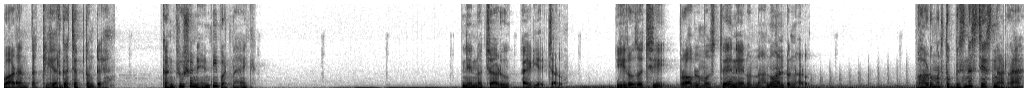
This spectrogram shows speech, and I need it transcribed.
వాడంత క్లియర్గా చెప్తుంటే కన్ఫ్యూషన్ ఏంటి పట్నాయక్? నిన్నొచ్చాడు ఐడియా ఇచ్చాడు. ఈరోజు వచ్చి ప్రాబ్లం వస్తే నేనున్నాను అంటున్నాడు. వాడు మనతో బిజినెస్ చేస్తున్నాడు రా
